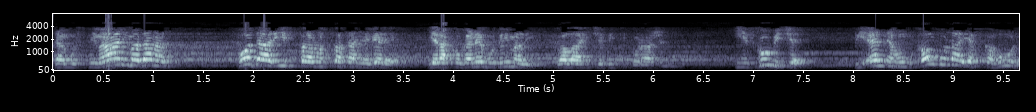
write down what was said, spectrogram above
da muslimanima danas podari ispravno shvatanje vjere, jer ako ga ne budu imali, vallahi će biti poraženi. I izgubit će, bi ennehum kaumu la jefkahun,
